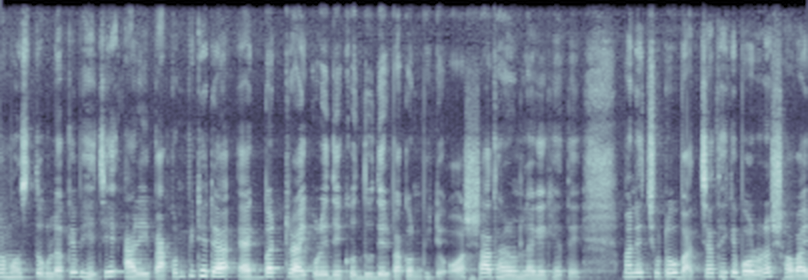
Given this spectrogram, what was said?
সমস্তগুলোকে ভেজে। আর এই পাকন পিঠেটা একবার ট্রাই করে দেখো, দুধের পাকন পিঠে অসাধারণ লাগে খেতে। মানে ছোট বাচ্চা থেকে বড়রা সবাই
